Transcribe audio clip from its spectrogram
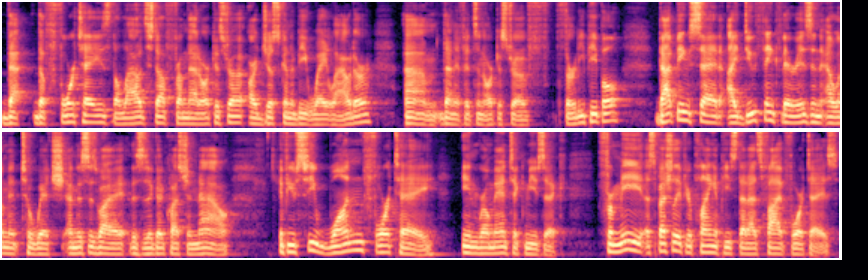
that the fortes, the loud stuff from that orchestra are just going to be way louder um, than if it's an orchestra of 30 people. That being said, I do think there is an element to which, and this is why this is a good question now. If you see one forte in romantic music, for me, especially if you're playing a piece that has five fortes,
